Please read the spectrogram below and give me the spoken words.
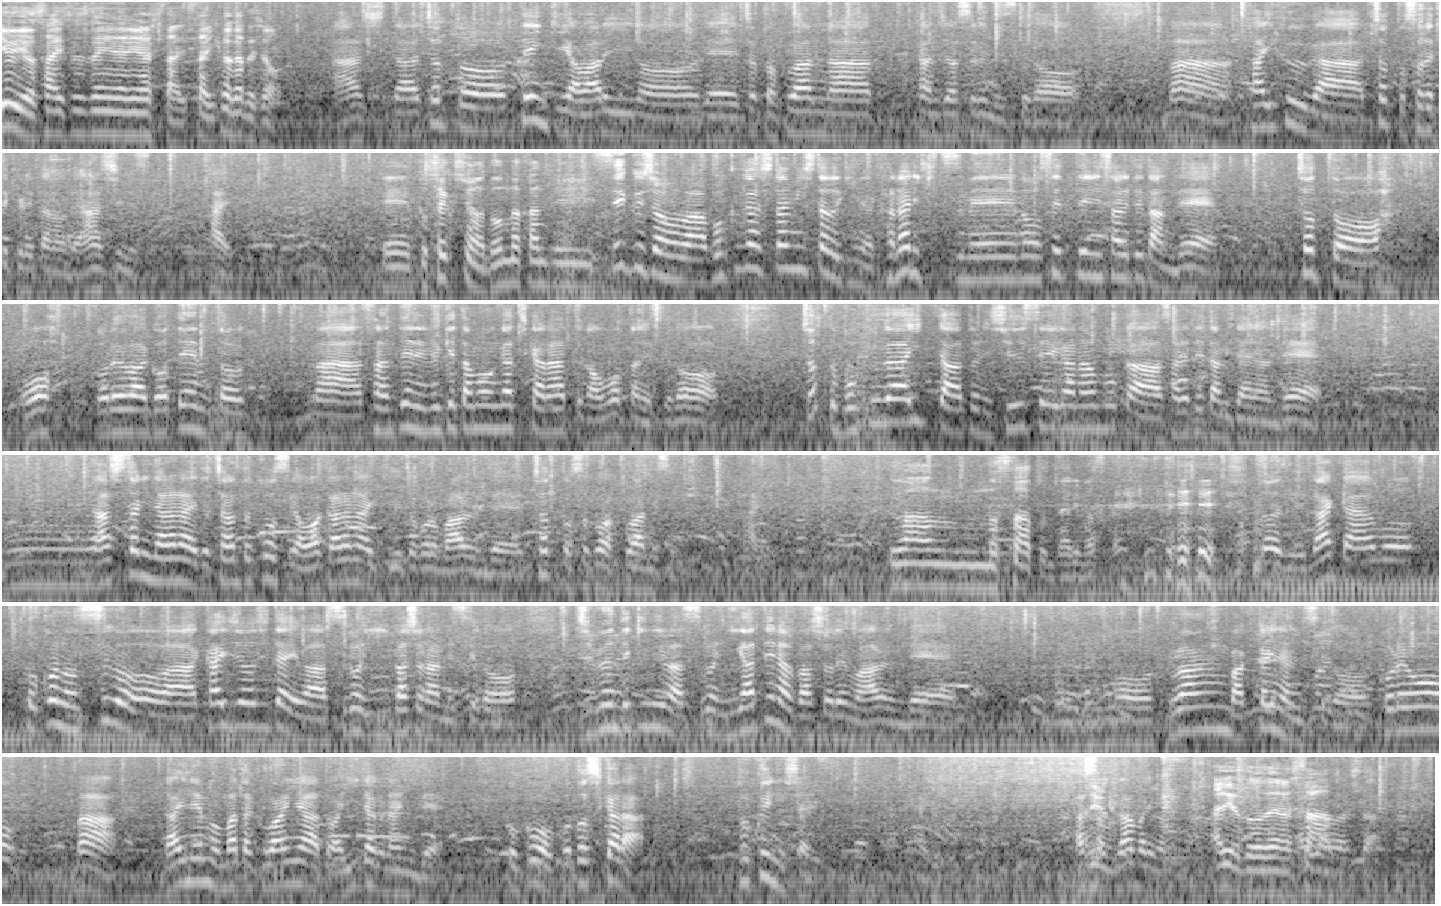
いよいよ最終戦になりました。さあいかがでしょう？明日ちょっと天気が悪いのでちょっと不安な感じはするんですけどまあ台風がちょっとそれてくれたので安心です。はい。えーとセクションはどんな感じ？セクションは僕が下見した時にはかなりきつめの設定にされてたんでちょっと おこれは5点とまあ3点で抜けたもん勝ちかなとか思ったんですけどちょっと僕が行った後に修正が何ぼかされてたみたいなんでうーん明日にならないとちゃんとコースがわからないっていうところもあるんでちょっとそこは不安ですよ、はい、不安のスタートになりますかそうですね。なんかもうここの菅生は会場自体はすごいいい場所なんですけど自分的にはすごい苦手な場所でもあるんでもう不安ばっかりなんですけどこれをまあ来年もまた不安やとは言いたくないんでここを今年から得意にしたいです、はい、明日も頑張ります。ありがとうございました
